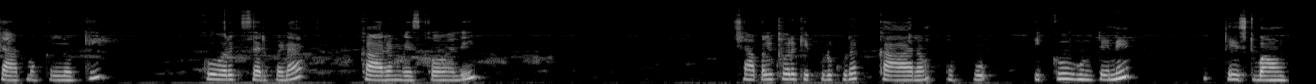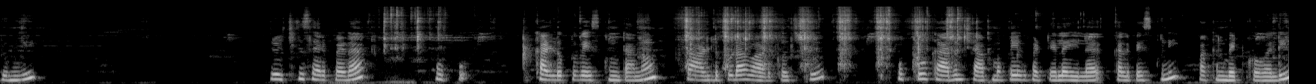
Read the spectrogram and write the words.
చేప ముక్కల్లోకి కూరకు సరిపడా కారం వేసుకోవాలి. చేపల కూరకి ఎప్పుడు కూడా కారం ఉప్పు ఎక్కువ ఉంటేనే టేస్ట్ బాగుంటుంది. రుచికి సరిపడా ఉప్పు. కళ్ళుప్పు వేసుకుంటాను. సాల్ట్ కూడా వాడుకోవచ్చు. ఉప్పు కారం చేప ముక్కలకు పట్టేలా ఇలా కలిపేసుకుని పక్కన పెట్టుకోవాలి.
